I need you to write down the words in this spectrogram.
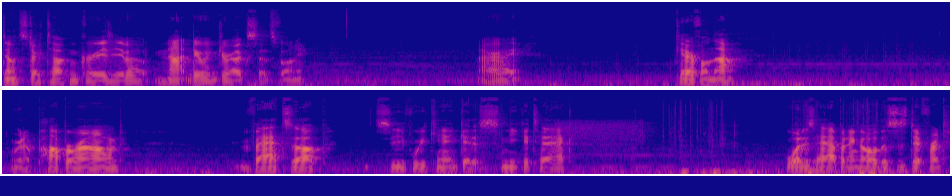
Don't start talking crazy about not doing drugs. That's funny. Alright. Careful now. We're gonna pop around. Vats up. See if we can't get a sneak attack. What is happening? Oh, this is different.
